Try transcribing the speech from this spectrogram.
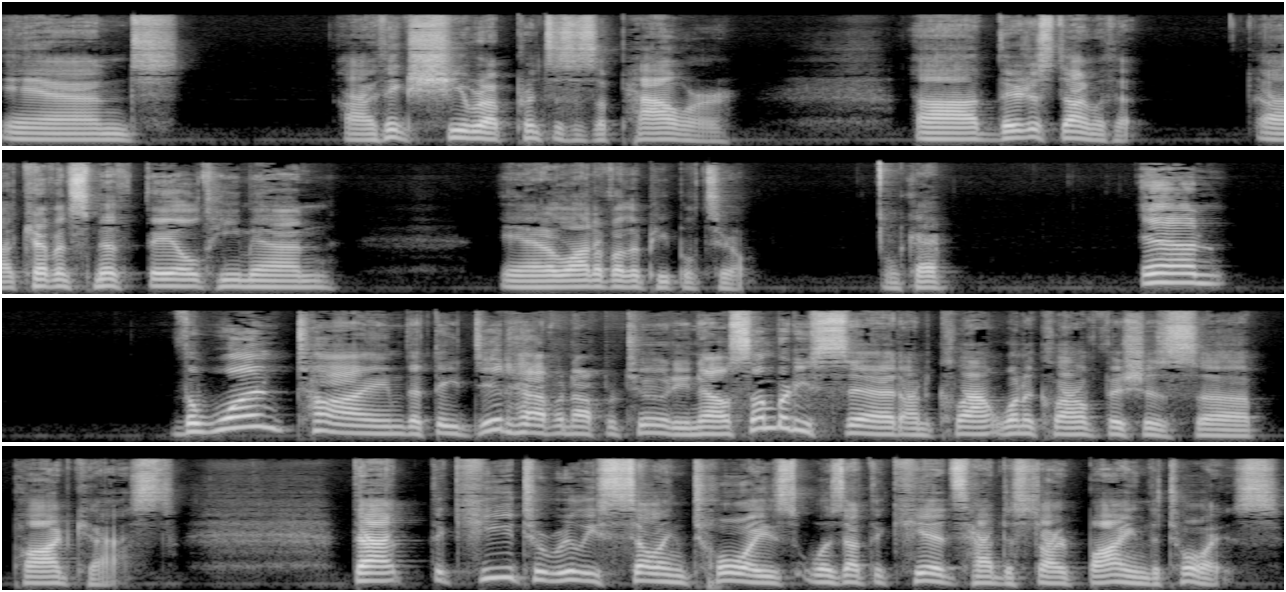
and I think She-Ra, Princesses of Power, uh, they're just done with it. Uh, Kevin Smith failed He-Man, and a lot of other people too. Okay? And the one time that they did have an opportunity, now somebody said on Clown, one of Clownfish's uh, podcasts that the key to really selling toys was that the kids had to start buying the toys.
